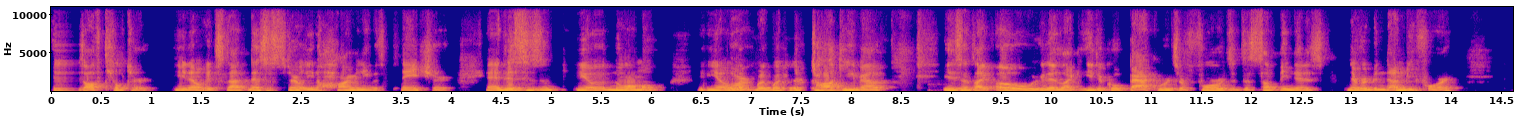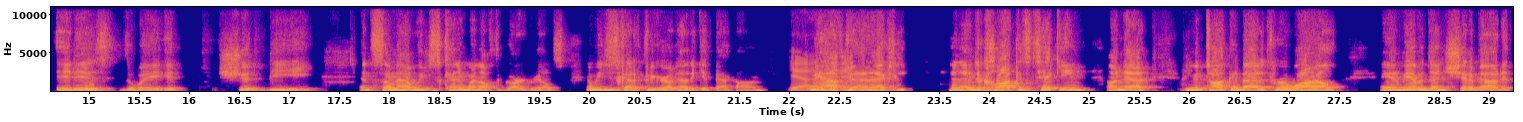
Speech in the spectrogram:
is off kilter. You know, it's not necessarily in harmony with nature, and this isn't you know normal. You know, Yeah. what, what we're talking about isn't like oh we're going to like either go backwards or forwards into something that has never been done before. It is the way it should be. And somehow we just kind of went off the guardrails and we just got to figure out how to get back on. Yeah. We have to. And actually, and, and the clock is ticking on that. We've been talking about it for a while and we haven't done shit about it.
